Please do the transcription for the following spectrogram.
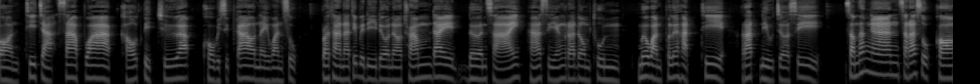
ก่อนที่จะทราบว่าเขาติดเชื้อโควิด -19 ในวันศุกร์ประธานาธิบดีโดนัลด์ทรัมป์ได้เดินสายหาเสียงระดมทุน เมื่อวันพฤหัสที่รัฐนิวเจอร์ซีย์สำนักงงานสารสุขของ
